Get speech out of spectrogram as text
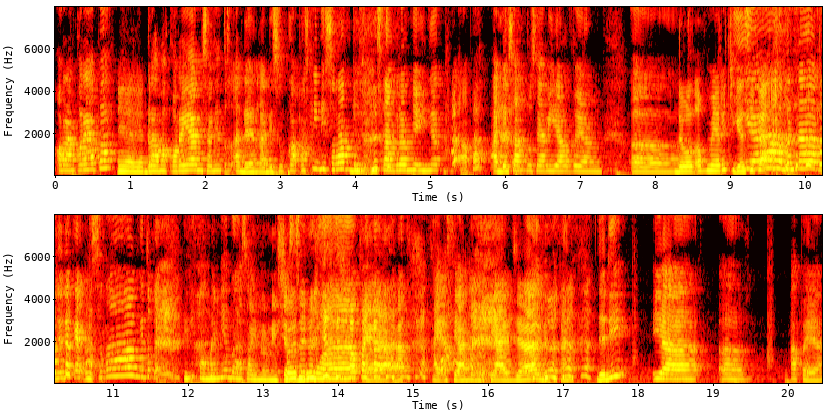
orang Korea apa Iya, iya. drama Korea misalnya terus ada yang nggak disuka pasti diserang tuh Instagramnya ingat apa ada satu serial tuh yang eh, The World of Marriage juga sih, iya, Kak? benar jadi kayak diserang gitu kayak ini komennya bahasa Indonesia Bahasa semua Indonesia, ya? kayak kayak si Anu ngerti aja gitu kan jadi ya eh, apa ya?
